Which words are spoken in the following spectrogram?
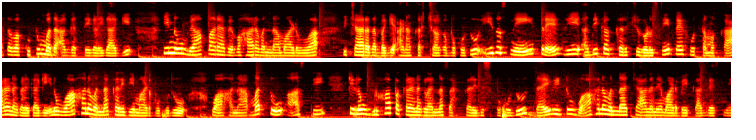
ಅಥವಾ ಕುಟುಂಬದ ಅಗತ್ಯಗಳಿಗಾಗಿ ಇನ್ನು ವ್ಯಾಪಾರ ವ್ಯವಹಾರವನ್ನು ಮಾಡುವ ವಿಚಾರದ ಬಗ್ಗೆ ಹಣ ಖರ್ಚಾಗಬಹುದು. ಇದು ಸ್ನೇಹಿತರೆ, ಈ ಅಧಿಕ ಖರ್ಚುಗಳು ಸ್ನೇಹಿತರೆ ಉತ್ತಮ ಕಾರಣಗಳಿಗಾಗಿ ಇನ್ನು ವಾಹನವನ್ನು ಖರೀದಿ ಮಾಡಬಹುದು. ವಾಹನ ಮತ್ತು ಆಸ್ತಿ ಕೆಲವು ಗೃಹೋಪಕರಣಗಳನ್ನು ಸಹ ಖರೀದಿಸಬಹುದು. ದಯವಿಟ್ಟು ವಾಹನವನ್ನು ಚಾಲನೆ ಮಾಡಬೇಕಾದ್ರೆ ಸ್ನೇಹಿತರೆ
